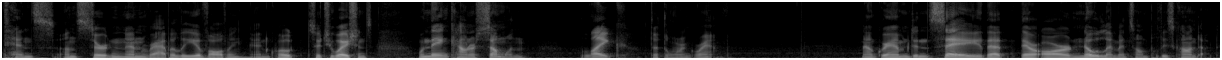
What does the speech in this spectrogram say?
tense, uncertain, and rapidly evolving, end quote, situations when they encounter someone like DeThorne Graham. Now, Graham didn't say that there are no limits on police conduct.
